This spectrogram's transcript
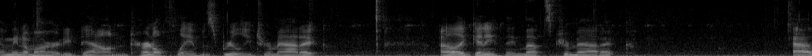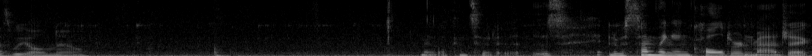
I mean, I'm already down. Eternal Flame is really dramatic. I like anything that's dramatic, as we all know. Let me look and see what it is. It was something in Cauldron Magic.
